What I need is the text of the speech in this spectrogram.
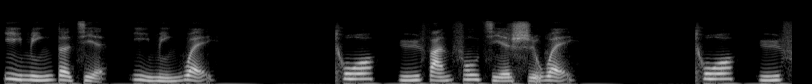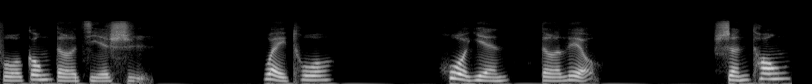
一名的解，一名为托于凡夫结使位，托于佛功德结使。未脱，或言得六。神通，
